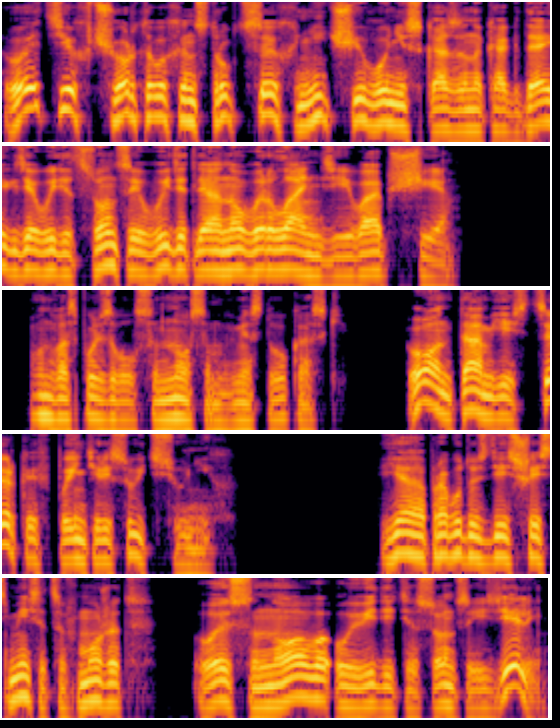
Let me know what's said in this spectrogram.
В этих чертовых инструкциях ничего не сказано, когда и где выйдет солнце, и выйдет ли оно в Ирландии вообще. Он воспользовался носом вместо указки. Вон там есть церковь, поинтересуйтесь у них. Я пробуду здесь шесть месяцев, может, вы снова увидите солнце и зелень?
